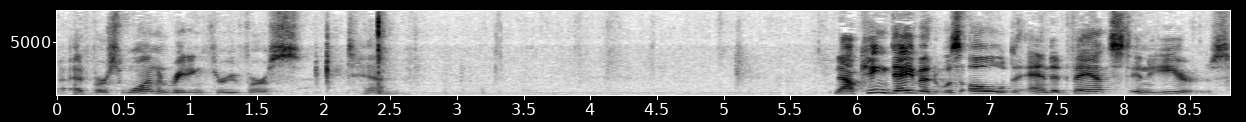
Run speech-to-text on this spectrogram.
at verse 1 and reading through verse 10. Now, King David was old and advanced in years,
